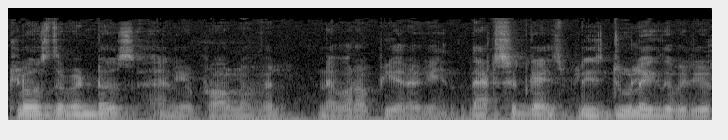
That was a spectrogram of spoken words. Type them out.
close the windows and your problem will never appear again. That's it guys. Please do like the video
